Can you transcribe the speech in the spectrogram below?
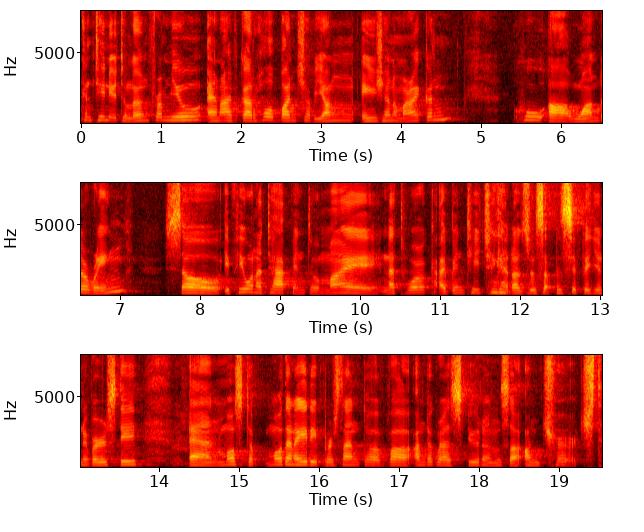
continue to learn from you, and I've got a whole bunch of young Asian American who are wondering. So if you want to tap into my network, I've been teaching at Azusa Pacific University, and most of, more than 80% of uh, undergrad students are unchurched.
